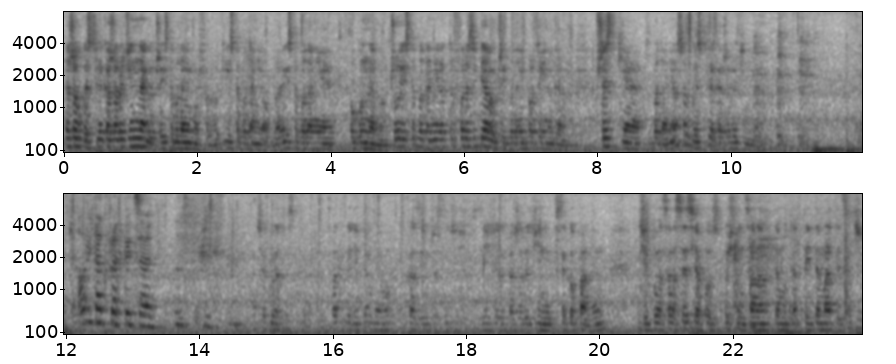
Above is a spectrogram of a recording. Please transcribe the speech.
leżą w gestii lekarza rodzinnego, czyli jest to badanie morfologii, jest to badanie OB, jest to badanie ogólne moczu, jest to badanie elektroforezy białej, czyli badanie proteinogramu. Wszystkie badania są w gestii lekarza rodzinnego. Teorii tak, w praktyce Znaczy akurat dwa tygodnie temu miałem okazję uczestniczyć w zjeździe lekarza rodziny w Zakopanem, gdzie była cała sesja poświęcona temu, te, tej tematyce. Czyli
